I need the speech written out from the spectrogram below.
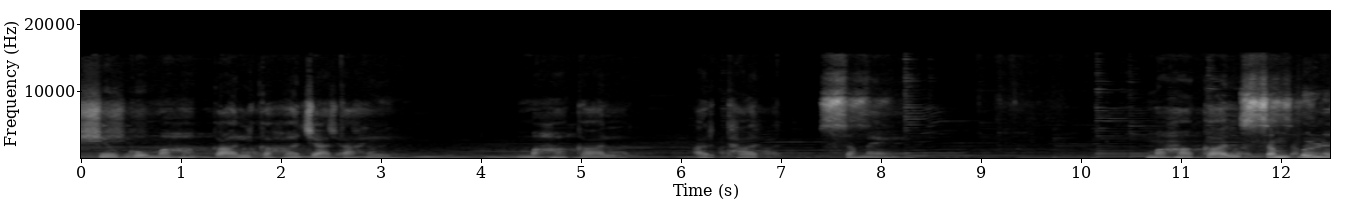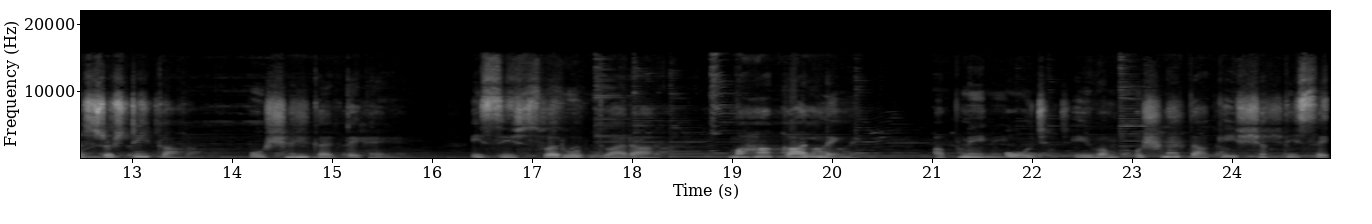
शिव को महाकाल कहा जाता है। महाकाल अर्थात समय। महाकाल संपूर्ण सृष्टि का पोषण करते हैं। इसी स्वरूप द्वारा महाकाल ने अपने ओज एवं उष्णता की शक्ति से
